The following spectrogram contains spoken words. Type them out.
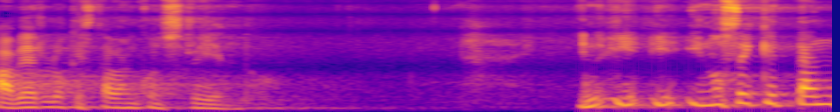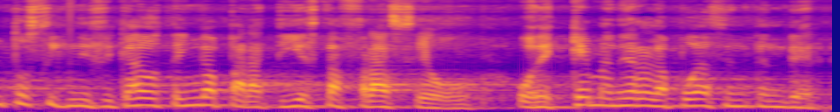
a ver lo que estaban construyendo, y, no sé qué tanto significado tenga para ti esta frase o, o de qué manera la puedas entender,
